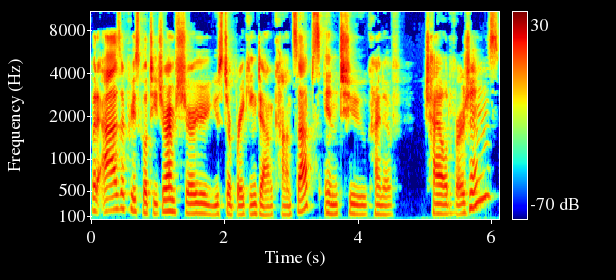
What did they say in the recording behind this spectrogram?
But as a preschool teacher, I'm sure you're used to breaking down concepts into kind of child versions.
